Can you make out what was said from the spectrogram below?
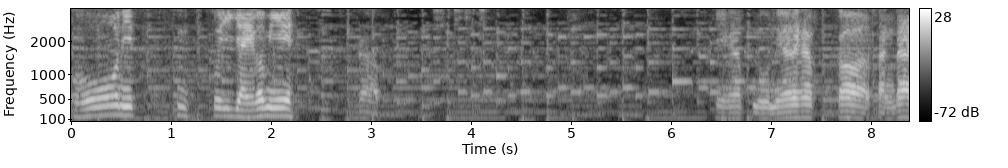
โอ้นี่ตัวใหญ่ๆก็มี ครับนี่ครับหนูเนื้อนะครับ ก็สั่งได้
